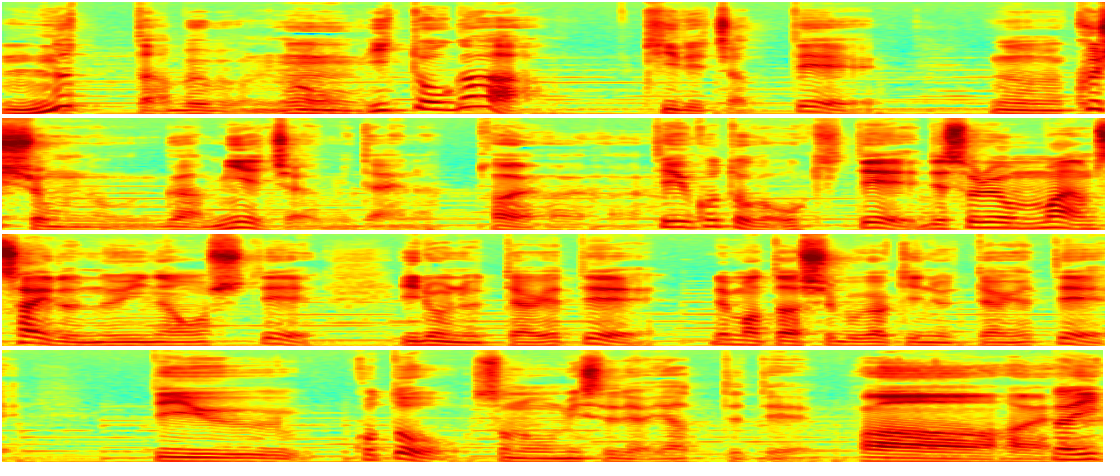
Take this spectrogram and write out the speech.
縫った部分のうん。糸が切れちゃって、うんクッションが見えちゃうみたいな。っはいはいはい。ていうことが起きてでそれをまあ再度縫い直して色塗ってあげてでまた渋柿塗ってあげてっていうことをそのお店ではやってて。一はいはい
